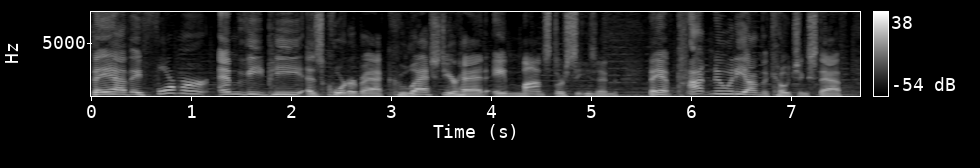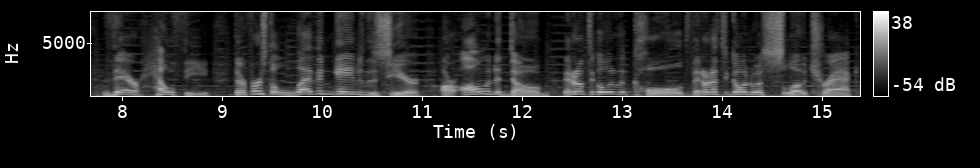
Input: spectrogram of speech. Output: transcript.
They have a former MVP as quarterback who last year had a monster season. They have continuity on the coaching staff. They're healthy. Their first 11 games this year are all in a dome. They don't have to go into the cold. They don't have to go into a slow track.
